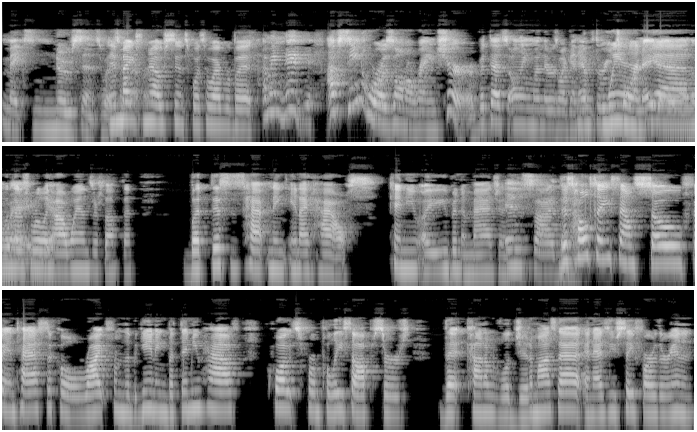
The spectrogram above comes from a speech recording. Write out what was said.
Makes no sense whatsoever. it makes no sense whatsoever, but I mean, it, I've seen horizontal rain, sure, but that's only when there's like an F three wind, tornado yeah, on the when way. there's really Yeah. high winds or something. But this is happening in a house. Can you uh, even imagine? inside. The this house. whole thing sounds so fantastical right from the beginning, but then you have quotes from police officers that kind of legitimize that. And as you see further in,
